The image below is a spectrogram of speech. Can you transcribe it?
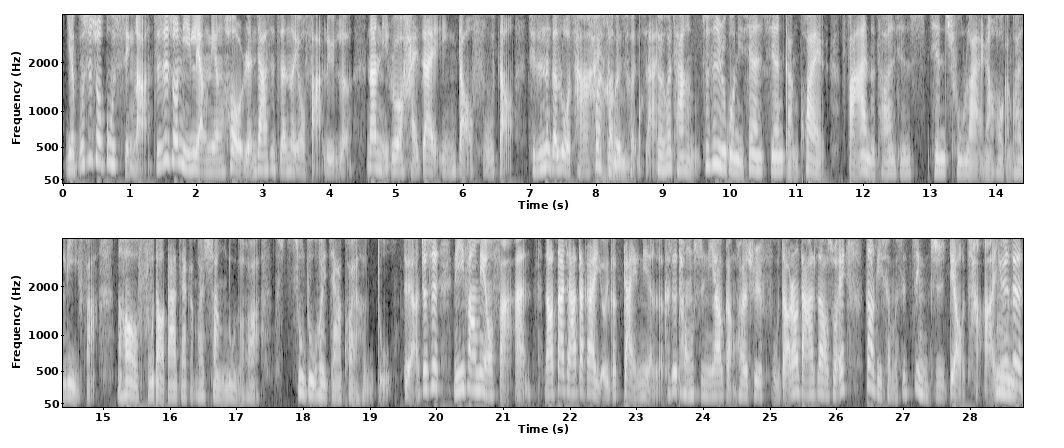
也不是说不行啦，只是说你两年后人家是真的有法律了，那你如果还在引导辅导，其实那个落差还是会存在，对，会差很。就是如果你现在先赶快。法案的草案先先出来，然后赶快立法，然后辅导大家赶快上路的话，速度会加快很多。对啊，就是你一方面有法案，然后大家大概有一个概念了，可是同时你要赶快去辅导，让大家知道说，哎，到底什么是尽职调查？因为这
